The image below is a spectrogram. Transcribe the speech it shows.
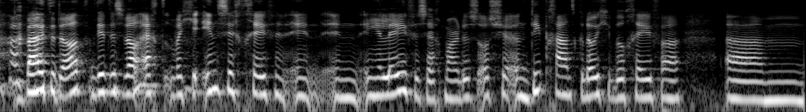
buiten dat, dit is wel echt wat je inzicht geeft in, in, in, in je leven, zeg maar. Dus als je een diepgaand cadeautje wil geven, ehm,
